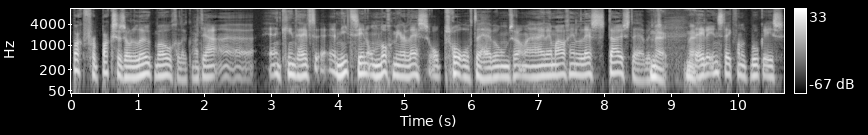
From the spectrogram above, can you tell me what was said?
pak, verpak ze zo leuk mogelijk. Want ja, eh, een kind heeft eh, niet zin om nog meer les op school te hebben, om zo en helemaal geen les thuis te hebben. Dus Nee, nee. De hele insteek van het boek is:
